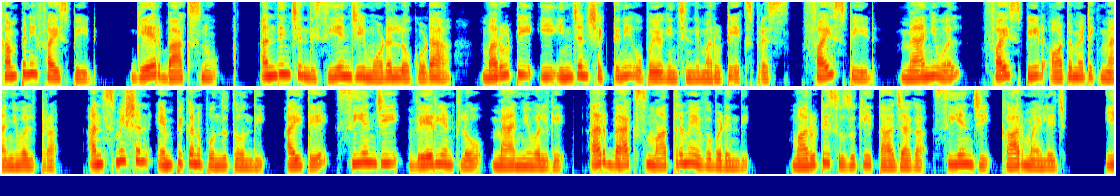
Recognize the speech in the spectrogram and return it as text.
Company five speed. గేర్ బాక్స్ను అందించింది సీఎన్జీ మోడల్లో కూడా మరుటి ఈ ఇంజన్ శక్తిని ఉపయోగించింది Maruti express. Five speed manual five speed automatic manual transmission ఎంపికను పొందుతోంది. అయితే సీఎన్జీ వేరియంట్లో మాన్యువల్ గే అర్ బ్యాగ్స్ మాత్రమే ఇవ్వబడింది. మరుటి సుజుకి తాజాగా సీఎన్జీ కార్ మైలేజ్. ఈ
